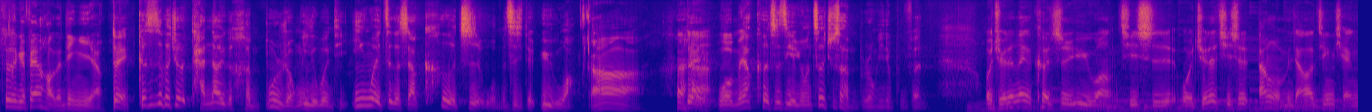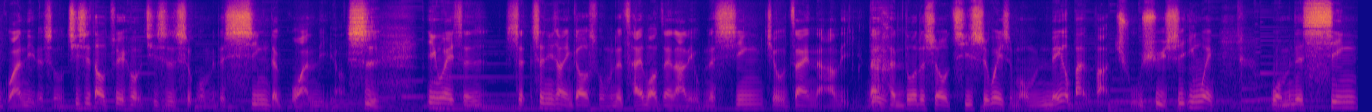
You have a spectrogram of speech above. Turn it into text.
这是一个非常好的定义啊。对，可是这个就谈到一个很不容易的问题，因为这个是要克制我们自己的欲望啊。对，我们要克制自己的欲望，这就是很不容易的部分。我觉得那个克制欲望，其实我觉得其实当我们讲到金钱管理的时候，其实到最后其实是我们的心的管理啊。是，因为神圣圣经上也告诉我们的财宝在哪里，我们的心就在哪里。那很多的时候，其实为什么我们没有办法储蓄，是因为我们的心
